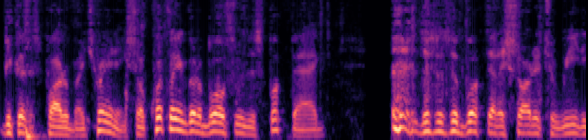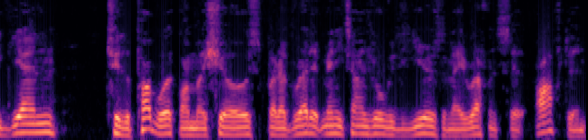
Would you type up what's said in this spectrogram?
because it's part of my training. So quickly, I'm going to blow through this book bag. this is a book that I started to read again to the public on my shows, but I've read it many times over the years and I reference it often.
